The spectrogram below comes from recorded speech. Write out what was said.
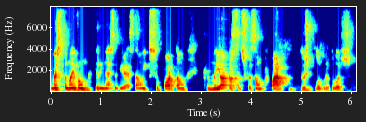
mas que também vão um bocadinho nesta direção e que suportam que maior satisfação por parte dos colaboradores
